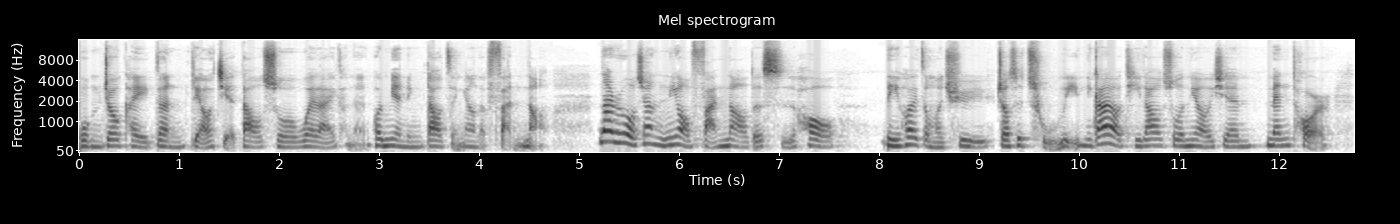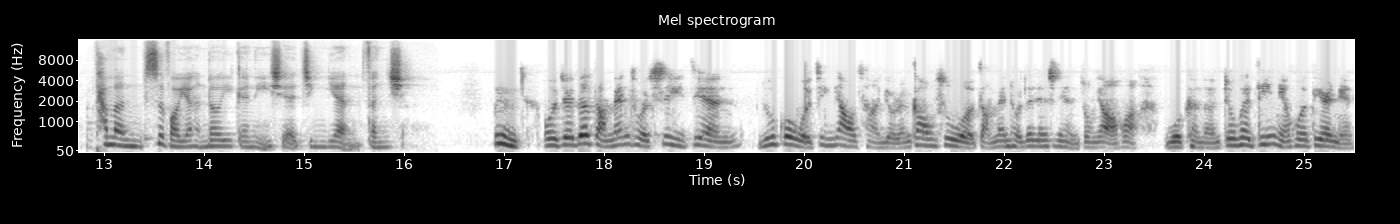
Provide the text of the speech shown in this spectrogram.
我们就可以更了解到说未来可能会面临到怎样的烦恼。那如果像你有烦恼的时候，你会怎么去就是处理？你刚刚有提到说你有一些 mentor，他们是否也很乐意给你一些经验分享？嗯，我觉得找 mentor 是一件，如果我进药厂有人告诉我找 mentor 这件事情很重要的话，我可能就会第一年或第二年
